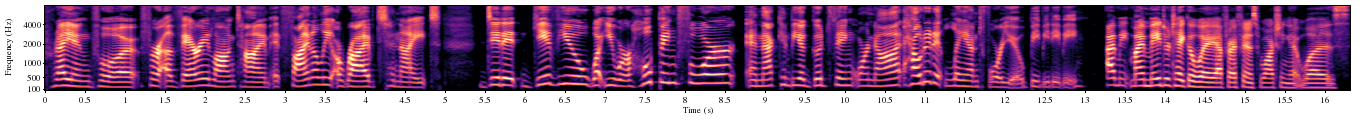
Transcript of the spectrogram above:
praying for for a very long time. It finally arrived tonight. Did it give you what you were hoping for? And that can be a good thing or not. How did it land for you, BBDB? I mean, my major takeaway after I finished watching it was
